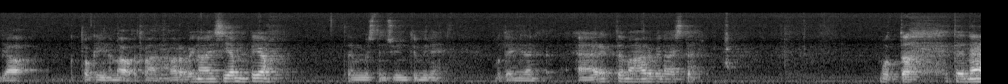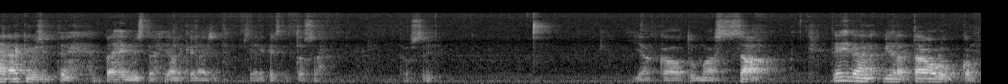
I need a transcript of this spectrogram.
Ja toki nämä ovat vähän harvinaisempia, tämmöisten syntyminen, mutta ei mitään äärettömän harvinaista. Mutta että nämä näkyy sitten vähemmistö jälkeläiset selkeästi tuossa jakautumassa. Tehdään vielä taulukko.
